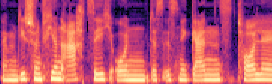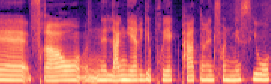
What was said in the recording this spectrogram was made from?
Ähm, die ist schon 84 und das ist eine ganz tolle Frau, eine langjährige Projektpartnerin von Missio.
